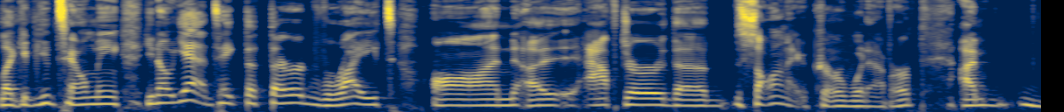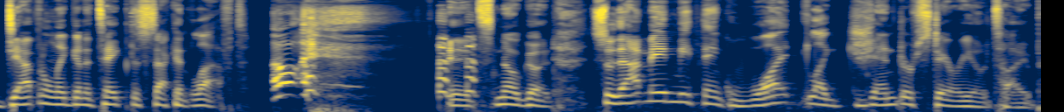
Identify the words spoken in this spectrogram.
Like if you tell me, you know, yeah, take the third right on uh, after the Sonic or whatever, I'm definitely going to take the second left. Oh, It's no good. So that made me think, what like gender stereotype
